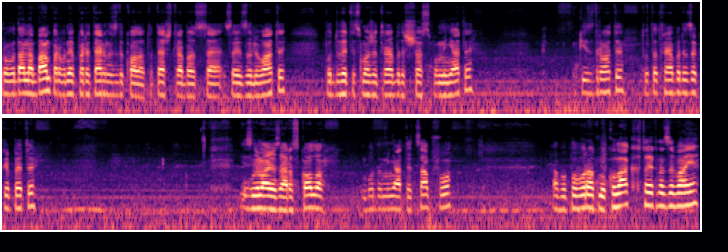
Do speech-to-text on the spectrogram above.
провода на бампер, вони перетерлись до кола, то теж треба все заізолювати. Подивитись, може треба буде щось поміняти. Якісь дроти. Тут треба буде закріпити. І знімаю зараз коло, буду міняти цапфу або поворотний кулак, хто як називає.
